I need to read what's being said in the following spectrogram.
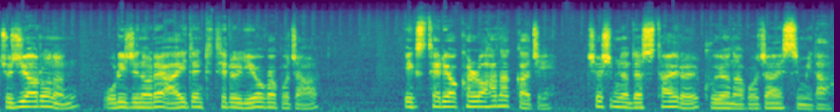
주지아로는 오리지널의 아이덴티티를 이어가고자 익스테리어 컬러 하나까지 70년대 스타일을 구현하고자 했습니다.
